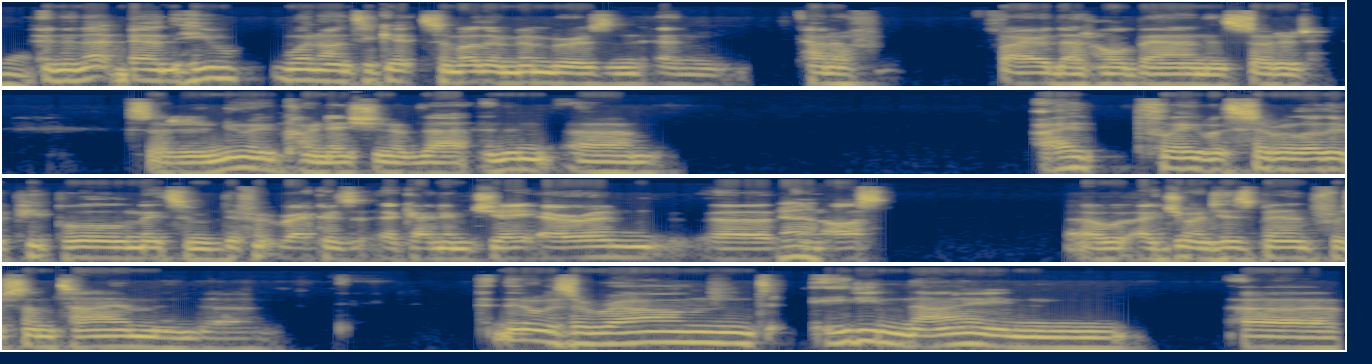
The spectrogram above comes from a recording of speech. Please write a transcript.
yeah. And in that band, he went on to get some other members and and kind of fired that whole band and started started a new incarnation of that. And then um, I played with several other people, made some different records. A guy named Jay Aaron uh, yeah. in Austin uh, I joined his band for some time, and, uh, and then it was around '89. Uh,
